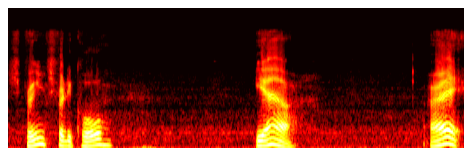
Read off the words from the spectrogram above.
spring's pretty cool. Yeah. Alright.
